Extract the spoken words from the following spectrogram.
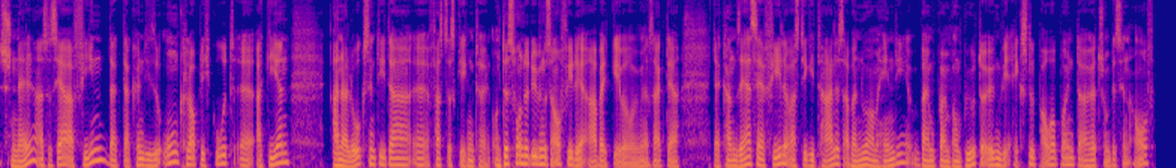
schnell, also sehr affin. Da, da können diese unglaublich gut äh, agieren. Analog sind die da äh, fast das Gegenteil. Und das wundert übrigens auch viele Arbeitgeber, wo man sagt, der, der kann sehr, sehr viel, was digital ist, aber nur am Handy. Beim, beim Computer irgendwie Excel, PowerPoint, da hört schon ein bisschen auf.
